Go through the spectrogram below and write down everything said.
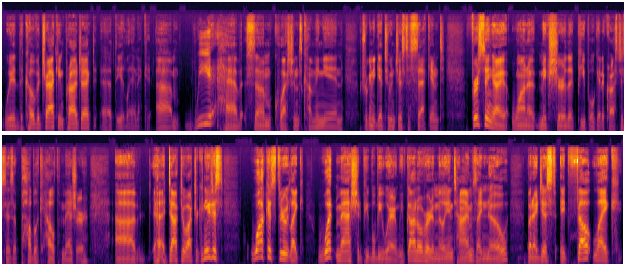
with the COVID Tracking Project at the Atlantic. Um, we have some questions coming in, which we're going to get to in just a second. First thing I want to make sure that people get across, just as a public health measure, uh, Dr. Wachter, can you just walk us through like what mask should people be wearing? We've gone over it a million times, I know, but I just it felt like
